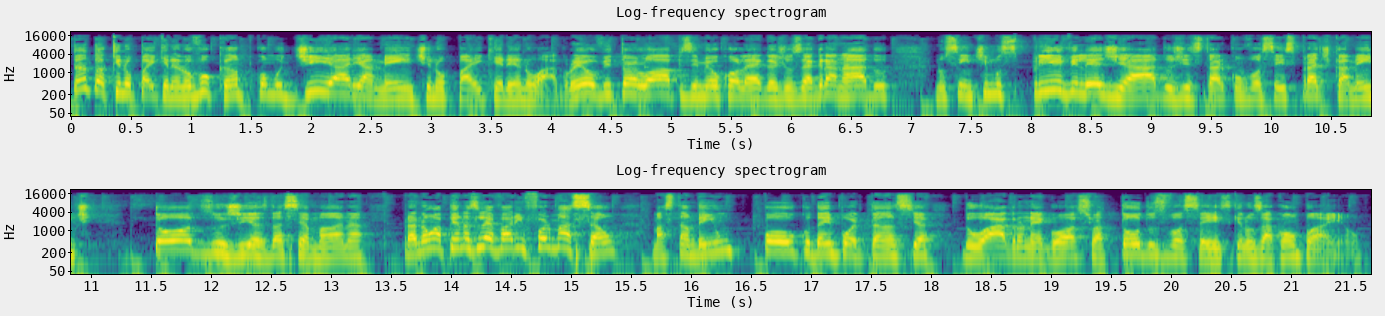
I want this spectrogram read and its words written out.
tanto aqui no Pai Querendo Novo Campo, como diariamente no Pai Querendo Agro. Eu, Vitor Lopes e meu colega José Granado nos sentimos privilegiados de estar com vocês praticamente todos os dias da semana para não apenas levar informação, mas também um pouco da importância do agronegócio a todos vocês que nos acompanham.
